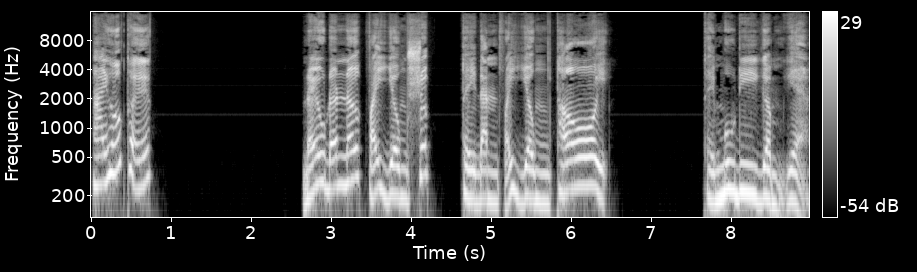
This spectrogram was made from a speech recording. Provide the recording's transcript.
Hài hước thiệt. Nếu đến nước phải dùng sức, thì đành phải dùng thôi. Thầy Moody gầm gà.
